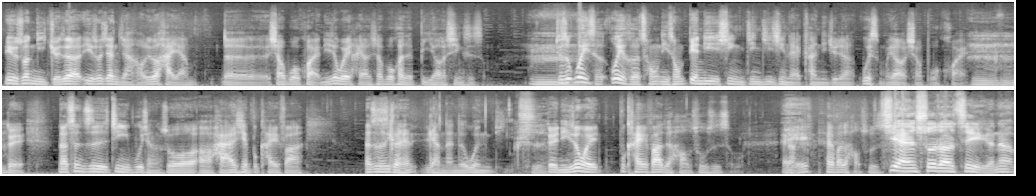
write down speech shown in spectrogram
例如说，你觉得，例如说这样讲好，例如说海洋的消波块，你认为海洋消波块的必要性是什么？嗯就是为何为何从你从便利性、经济性来看，你觉得为什么要有消波块？嗯哼，对，那甚至进一步讲说啊、海岸线不开发，那这是一个很两难的问题。是对你认为不开发的好处是什么？哎开发的好处是？既然说到这个，那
